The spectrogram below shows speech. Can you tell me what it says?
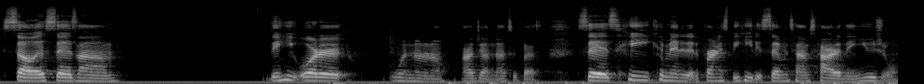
So it says, um, then he ordered well, no, no, no. I'll jump not too fast. Says he commanded that the furnace be heated seven times harder than usual.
